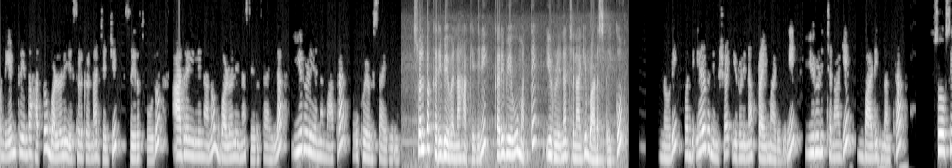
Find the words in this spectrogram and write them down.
ಒಂದು ಎಂಟರಿಂದ ಹತ್ತು ಬಳ್ಳುಳ್ಳಿ ಹೆಸರುಗಳನ್ನ ಜಜ್ಜಿ ಸೇರಿಸಬಹುದು ಆದ್ರೆ ಇಲ್ಲಿ ನಾನು ಬಳ್ಳುಳ್ಳಿನ ಸೇರಿಸ್ತಾ ಇಲ್ಲ. ಈರುಳ್ಳಿಯನ್ನ ಮಾತ್ರ ಉಪಯೋಗಿಸ್ತಾ ಇದ್ದೀನಿ. ಸ್ವಲ್ಪ ಕರಿಬೇವನ್ನ ಹಾಕಿದ್ದೀನಿ. ಕರಿಬೇವು ಮತ್ತೆ ಈರುಳ್ಳಿನ ಚೆನ್ನಾಗಿ ಬಾಡಿಸ್ಬೇಕು. ನೋಡಿ, ಒಂದು ಎರಡು ನಿಮಿಷ ಈರುಳ್ಳಿನ ಫ್ರೈ ಮಾಡಿದ್ದೀನಿ. ಈರುಳ್ಳಿ ಚೆನ್ನಾಗಿ ಬಾಡಿದ ನಂತರ ಸೋಸಿ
